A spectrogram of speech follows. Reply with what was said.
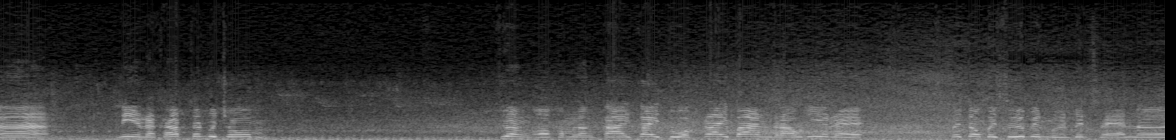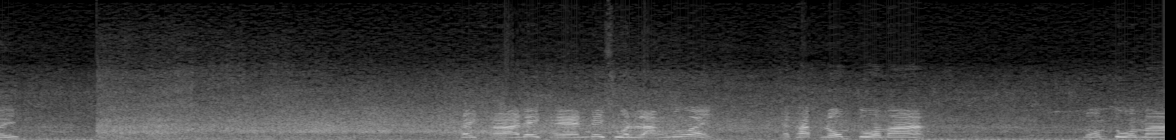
อ่า นี่นะครับท่านผู้ชม เครื่องออกกำลังกายใกล้ตัวใกล้บ้านเรานี่แหละ ไม่ต้องไปซื้อเป็นหมื่นเป็นแสนเลย ได้ขาได้แขนได้ส่วนหลังด้วยนะครับโน้มตัวมาโน้มตัวมา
